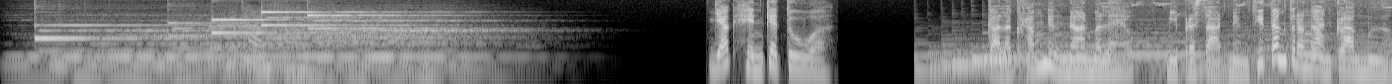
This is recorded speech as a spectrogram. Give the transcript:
นิทานไทย ยักษ์เห็นแก่ตัว กาลครั้งหนึ่งนานมาแล้ว มีปราสาทหนึ่งที่ตั้งตระงานกลางเมือง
